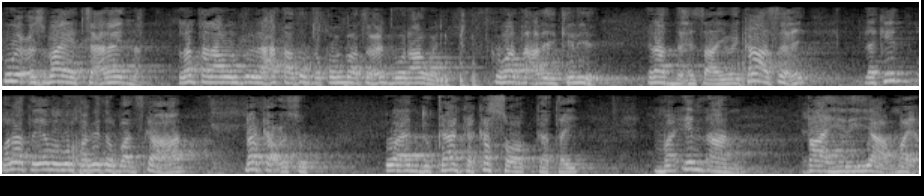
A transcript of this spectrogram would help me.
kuwii cusbaayeed jeclaydna lan tanaalu birra xataa tunfiquu mimaa tuxibuuna awey kuwaad nacday keliya inaad bixisaay way ka asixi laakiin walaa tayamamu lkhabiia baad iska ahaan dharka cusub oo aan dukaanka ka soo gatay ma in aan daahiriyaa maya.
